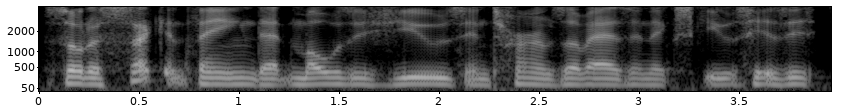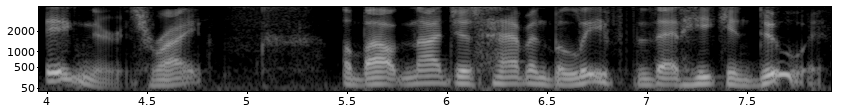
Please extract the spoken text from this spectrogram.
So the second thing that Moses used in terms of as an excuse is his ignorance, right? About not just having belief that he can do it.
